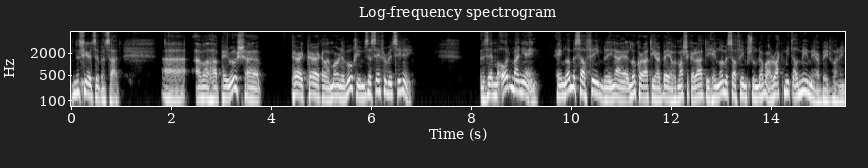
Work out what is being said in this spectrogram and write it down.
נשאיר את זה בצד. Uh, אבל הפירוש הפרק פרק על המור נבוכים זה ספר רציני. זה מאוד מעניין. הם לא מסלפים בעיניי, לא קראתי הרבה, אבל מה שקראתי, הם לא מסלפים שום דבר, רק מתעלמים מהרבה דברים.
